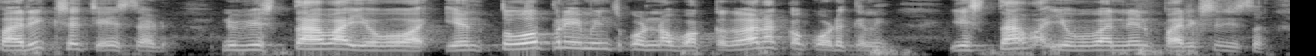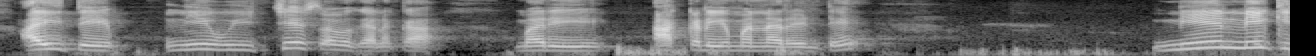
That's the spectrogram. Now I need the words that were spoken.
పరీక్ష చేశాడు. నువ్వు ఇస్తావా ఇవ్వవా? ఎంతో ప్రేమించుకున్న ఒక్కగానొక్క కొడుకుని ఇస్తావా ఇవ్వవా అని నేను పరీక్ష చేశాను. అయితే నీవు ఇచ్చేసావు గనక మరి అక్కడ ఏమన్నారంటే నేను నీకు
